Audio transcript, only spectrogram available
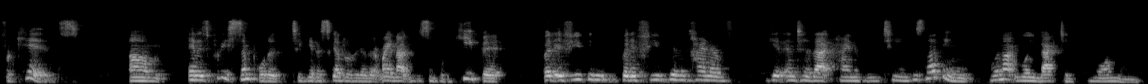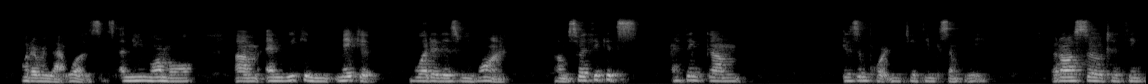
for kids. Um, and it's pretty simple to, to get a schedule together. It might not be simple to keep it, but if you can, but if you can kind of get into that kind of routine because nothing we're not going back to normal whatever that was it's a new normal um, and we can make it what it is we want um, so i think it's i think um, it is important to think simply but also to think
